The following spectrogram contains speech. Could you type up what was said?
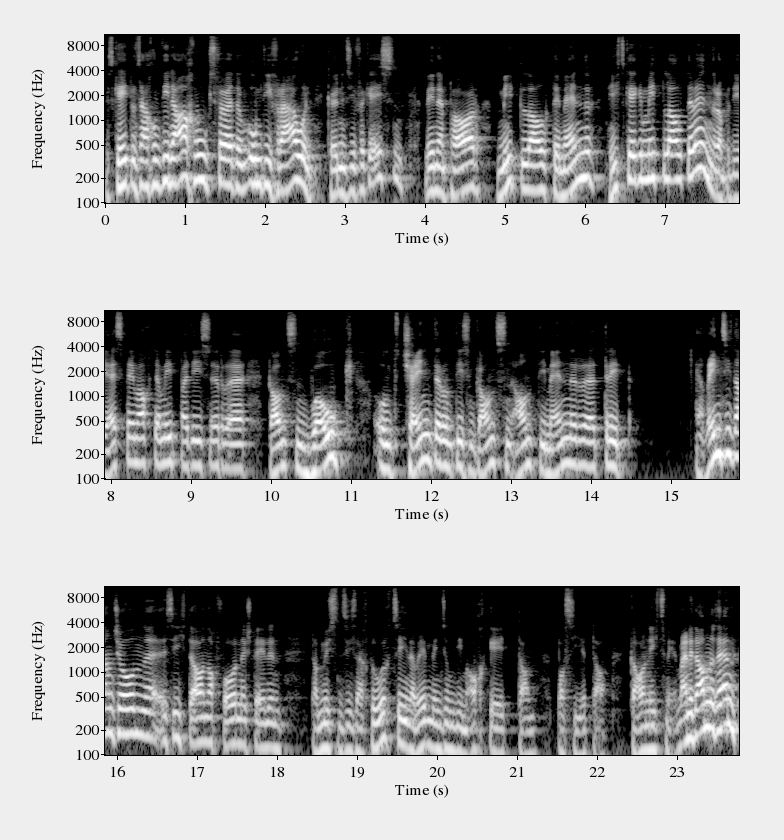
es geht uns auch um die Nachwuchsförderung, um die Frauen. Können Sie vergessen, wenn ein paar mittelalte Männer, nichts gegen mittelalte Männer, aber die SP macht ja mit bei dieser äh, ganzen Woke und Gender und diesem ganzen Anti-Männer-Trip. Ja, wenn Sie dann schon äh, sich da nach vorne stellen, dann müssen Sie es auch durchziehen. Aber eben, wenn es um die Macht geht, dann passiert da gar nichts mehr. Meine Damen und Herren,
